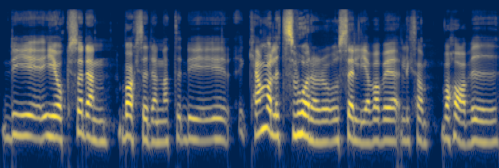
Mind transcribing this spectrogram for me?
det är också den baksidan att det kan vara lite svårare att sälja vad vi liksom, vad har vi,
